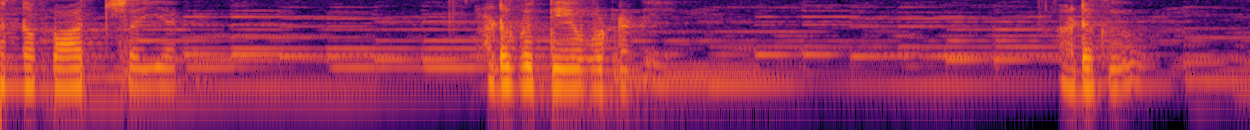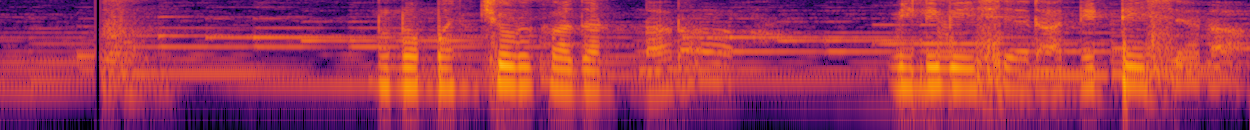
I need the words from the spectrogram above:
నన్ను మార్చయ్యని. అడుగు దేవుడిని. అడుగు. నువ్వు మంచోడు కాదంటున్నారా? వెలివేశారా? నెట్టేశారా?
